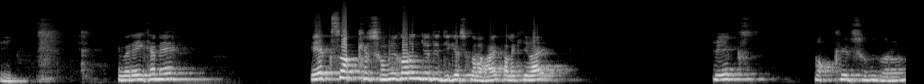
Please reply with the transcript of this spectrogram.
এই। এবার এইখানে এক্স অক্ষের সমীকরণ যদি জিজ্ঞেস করা হয়, তাহলে কি হয়? এক্স অক্ষের সমীকরণ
